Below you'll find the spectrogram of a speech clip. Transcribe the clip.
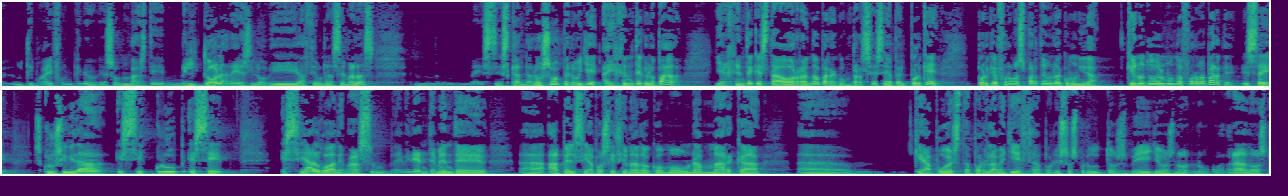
el último iPhone creo que son más de mil dólares, lo vi hace unas semanas es escandaloso, pero oye, hay gente que lo paga y hay gente que está ahorrando para comprarse ese Apple. ¿Por qué? Porque formas parte de una comunidad, que no todo el mundo forma parte. Esa exclusividad, ese club, ese, ese algo, además, evidentemente, eh, Apple se ha posicionado como una marca eh, que apuesta por la belleza, por esos productos bellos, no, no, cuadrados,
